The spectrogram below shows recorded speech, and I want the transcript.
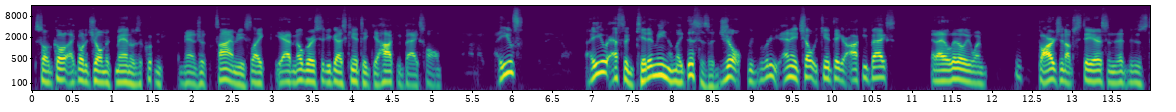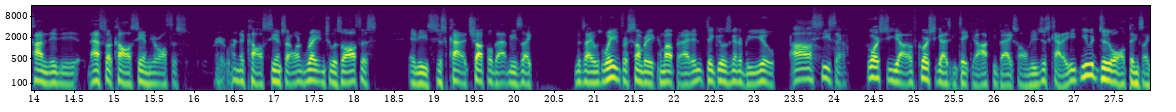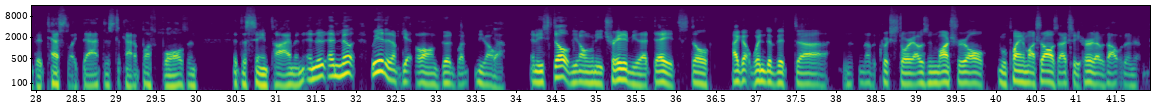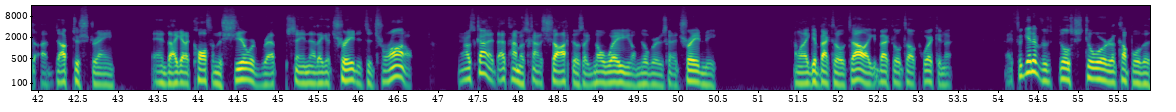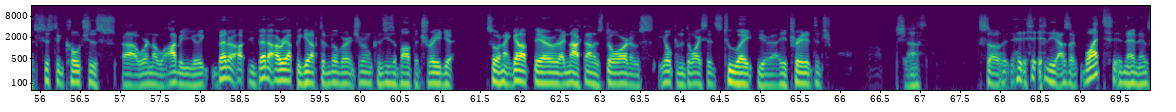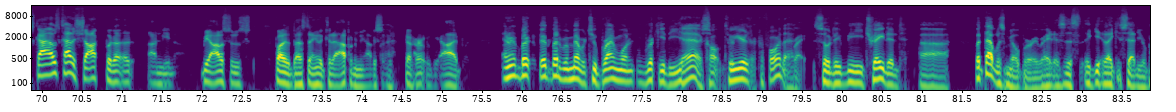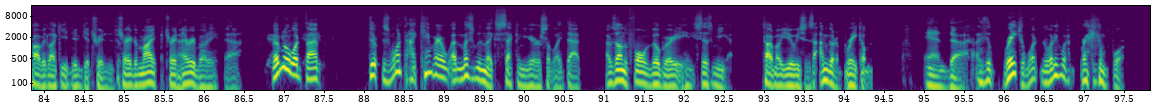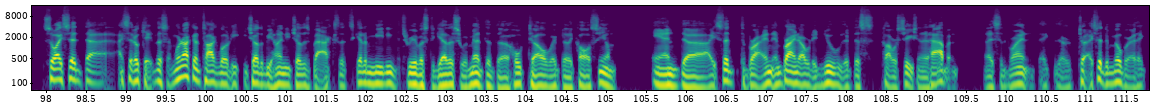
so I go, I go to Joe McMahon, who was equipment manager at the time, and he's like, "Yeah, Milbury said you guys can't take your hockey bags home." And I'm like, "Are you, are you effing kidding me?" I'm like, "This is a joke. What are you, NHL? We can't take our hockey bags." And I literally went barging upstairs, and it was time to the Nassau Coliseum, your office. We're in the Coliseum, so I went right into his office, and he's just kind of chuckled at me. He's like, "Because I was waiting for somebody to come up, and I didn't think it was going to be you." Oh, he's like, of course, yeah, of course, you guys can take your hockey bags home. You just kind of you, would do all things like the test like that, just to kind of bust balls and at the same time. And and and we ended up getting along good, but you know, yeah. and he still, you know, when he traded me that day, it's still I got wind of it. Uh, another quick story: I was in Montreal. We were playing in Montreal. I was actually heard I was out with an abductor strain, and I got a call from the Sherwood rep saying that I got traded to Toronto. And I was kind of at that time I was kind of shocked. I was like, no way, you know, Milbury was going to trade me. And when I get back to the hotel, I get back to the hotel quick, and I forget if it was Bill Stewart or a couple of the assistant coaches uh, were in the lobby. You're like, better, you better hurry up and get up to Milbury's room because he's about to trade you. So when I got up there, I knocked on his door and it was he opened the door. I said, "It's too late. You're uh, you traded to Toronto." Uh, so I was like, "What?" And then it was I was kind of shocked, but uh, I mean, to be honest, it was probably the best thing that could happen to me. Obviously, I got hurt with the eye, but and but but remember too, Bryan won rookie of the year. Yeah, two years before that. Right. So to be traded, uh, but that was Milbury, right? Is this like you said? You're probably lucky you did get traded. To traded Mike, trading yeah. everybody. Yeah. yeah remember what time? There was one time I can't remember. It must have been like second year or something like that. I was on the phone with Milbury, and he says to me, talking about you, he says, "I'm going to break him." And uh, I said, "Break him? What? What do you want to break him for?" So I said, uh, "I said, okay, listen, we're not going to talk about each other behind each other's backs. Let's get a meeting, the three of us together." So we met at the hotel right by the Coliseum, and uh, I said to Bryan, and Bryan already knew that this conversation had happened. And I said, Bryan, I said to Milbury, I think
